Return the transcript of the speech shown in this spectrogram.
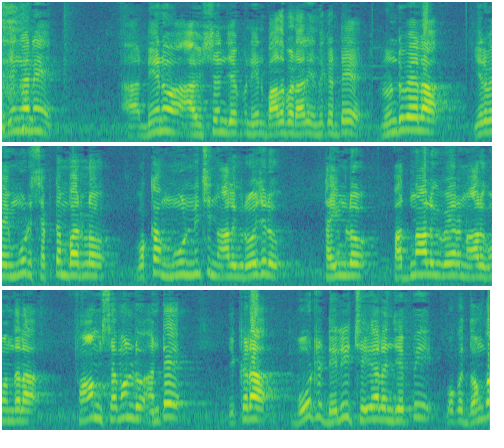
నిజంగానే నేను ఆ విషయం చెప్పి నేను బాధపడాలి. ఎందుకంటే రెండు వేల ఇరవై మూడు సెప్టెంబర్లో ఒక మూడు నుంచి నాలుగు రోజులు టైంలో పద్నాలుగు వేల నాలుగు వందల ఫామ్ సెవెన్లు అంటే ఇక్కడ ఓట్లు డిలీట్ చేయాలని చెప్పి ఒక దొంగ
